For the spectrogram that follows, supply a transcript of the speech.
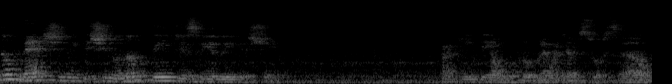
Não mexe no intestino, não tem desvio do intestino. Para quem tem algum problema de absorção,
